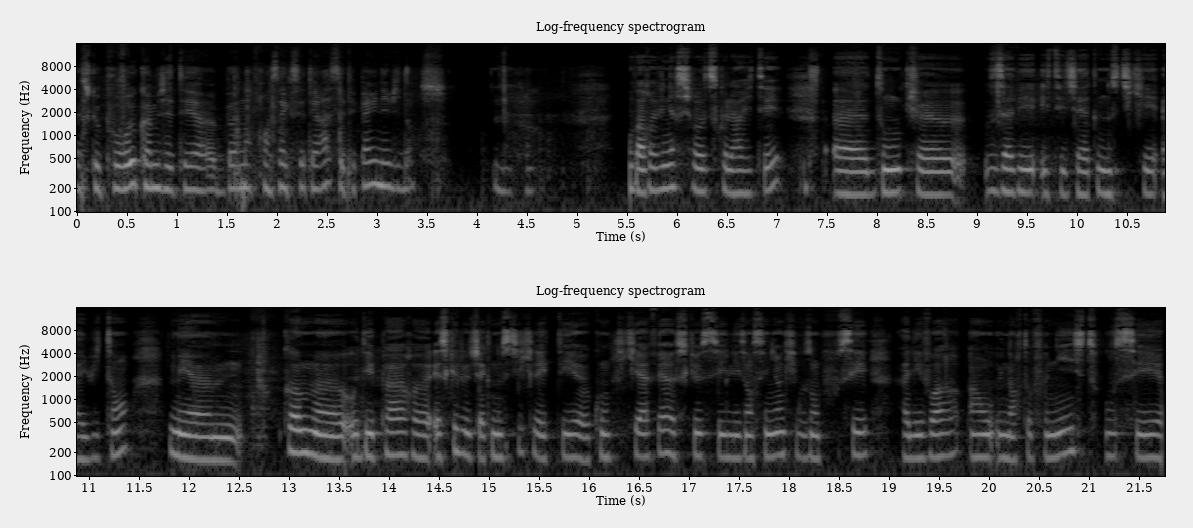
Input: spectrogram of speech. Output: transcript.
Parce que pour eux, comme j'étais euh, bonne en français, etc., c'était pas une évidence. D'accord. On va revenir sur votre scolarité. Euh, donc, euh, vous avez été diagnostiqué à 8 ans, mais euh, comme au départ, est-ce que le diagnostic a été compliqué à faire? Est-ce que c'est les enseignants qui vous ont poussé à aller voir un ou une orthophoniste ou c'est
